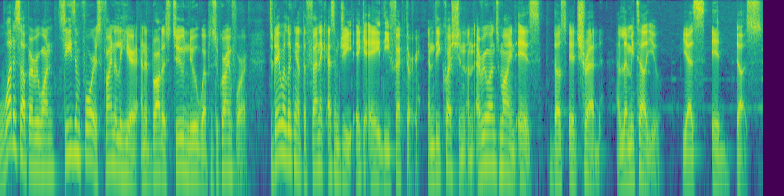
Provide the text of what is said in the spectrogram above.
What is up everyone? Season 4 is finally here and it brought us two new weapons to grind for. Today we're looking at the Fennec SMG aka the Vector and the question on everyone's mind is, does it shred? And let me tell you, yes it does.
